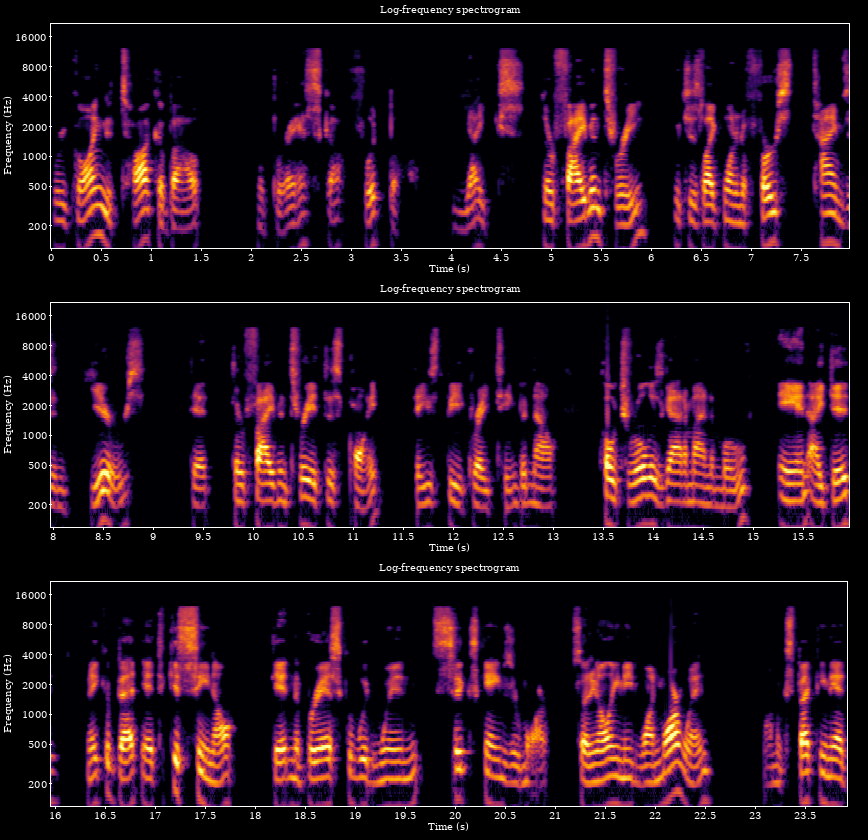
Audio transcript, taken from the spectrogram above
we're going to talk about Nebraska football. Yikes. They're 5 and 3, which is like one of the first times in years that they're 5 and 3 at this point. They used to be a great team, but now Coach Rhule has got them on the move. And I did make a bet at the casino that Nebraska would win six games or more. So they only need one more win. I'm expecting that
